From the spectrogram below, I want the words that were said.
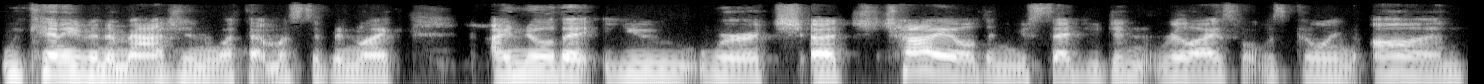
we can't even imagine what that must have been like. I know that you were a, ch- a child and you said you didn't realize what was going on.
